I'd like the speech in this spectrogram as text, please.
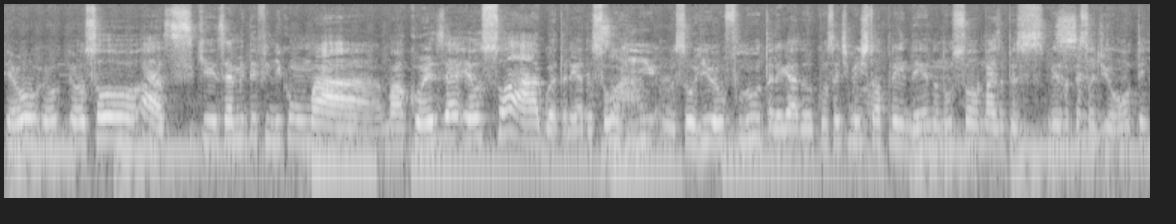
eu, eu, eu sou. Ah, se quiser me definir como uma, uma coisa, eu sou a água, tá ligado? Eu, sou, sou o rio, água. eu sou o rio, eu fluo, tá ligado? Eu constantemente estou aprendendo, não sou mais a pes- mesma Isso é pessoa de ontem,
